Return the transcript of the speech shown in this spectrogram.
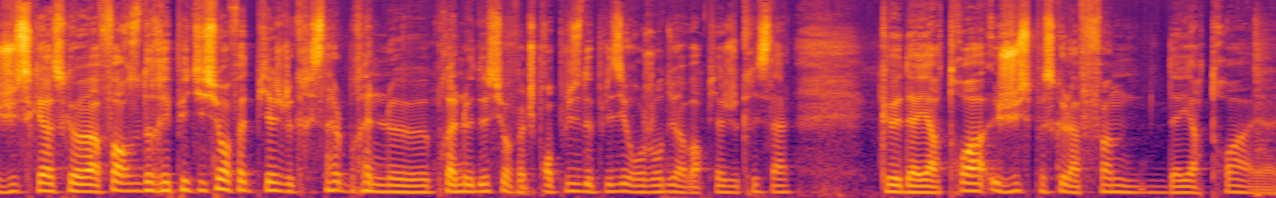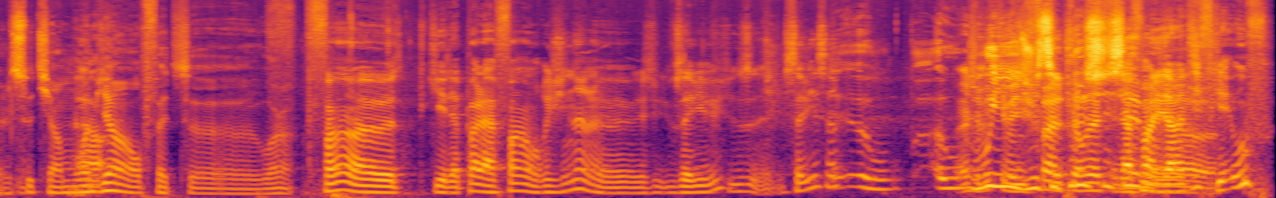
Jusqu'à ce qu'à force de répétition, en fait, Piège de Cristal prenne le, prenne le dessus. En fait, je prends plus de plaisir aujourd'hui à voir Piège de Cristal que Die Hard 3, juste parce que la fin de Die Hard 3, elle, se tient moins Alors- bien, en fait. euh, voilà. Fin euh, qui n'est pas la fin originale. euh, vous aviez vu Vous, vous saviez ça? Euh, Ouais, oui, je sais plus si c'est. La fin mais, alternative euh, qui est ouf.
